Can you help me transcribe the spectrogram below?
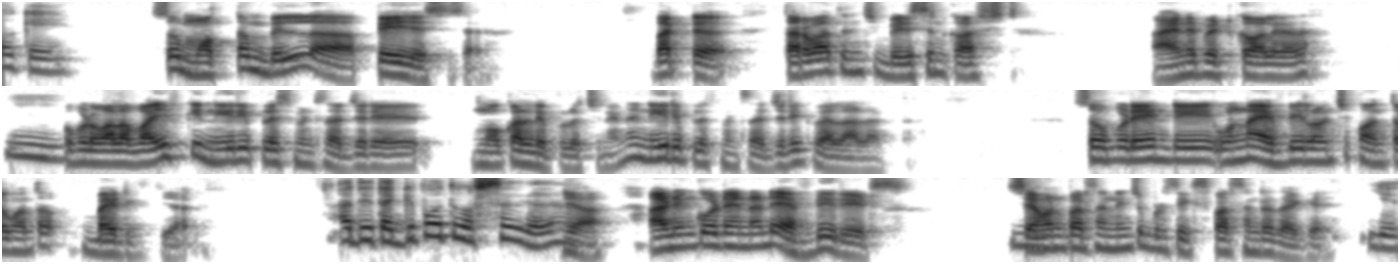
ఓకే. సో మొత్తం బిల్ పే చేసేసారు బట్ తర్వాత నుంచి మెడిసిన్ కాస్ట్ ఆయనే పెట్టుకోవాలి కదా. ఇప్పుడు వాళ్ళ వైఫ్కి నీ రీప్లేస్మెంట్ సర్జరీ మోకాళ్ళ నొప్పులు వచ్చినాయి నీ రీప్లేస్మెంట్ సర్జరీకి వెళ్ళాలంట. సో ఇప్పుడు ఏంటి ఉన్న ఎఫ్డీలోంచి కొంత కొంత బయటికి తీయాలి. అది తగ్గిపోతూ వస్తుంది కదా. అండ్ ఇంకోటి ఏంటంటే ఎఫ్డీ రేట్స్ సెవెన్ పర్సెంట్ నుంచి ఇప్పుడు సిక్స్ పర్సెంట్ తగ్గాయి.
